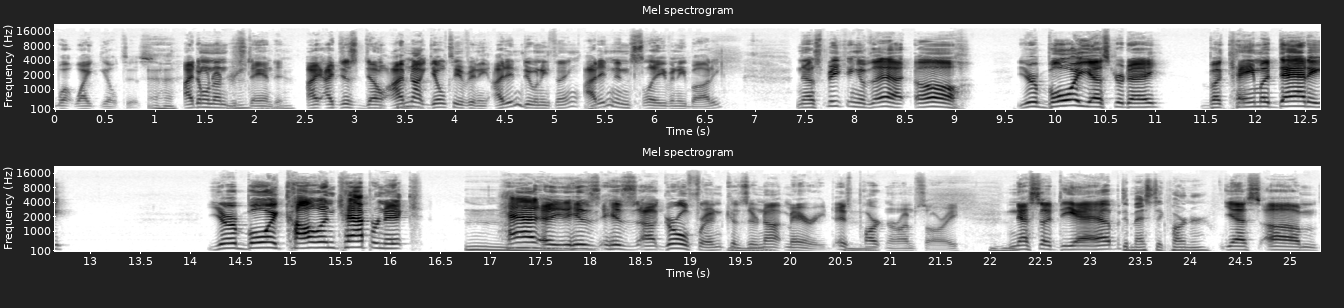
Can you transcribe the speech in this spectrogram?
what white guilt is. Uh-huh. I don't understand it. I, I just don't. I'm not guilty of any. I didn't do anything. I didn't enslave anybody. Now, speaking of that, oh, your boy yesterday became a daddy. Your boy Colin Kaepernick had uh, his his uh, girlfriend because they're not married. His partner, I'm sorry, Nessa Diab. Domestic partner. Yes. Um,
